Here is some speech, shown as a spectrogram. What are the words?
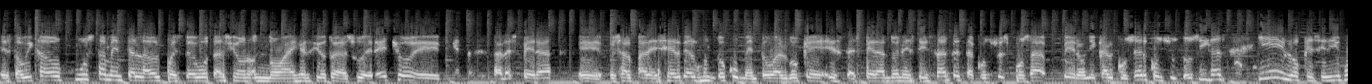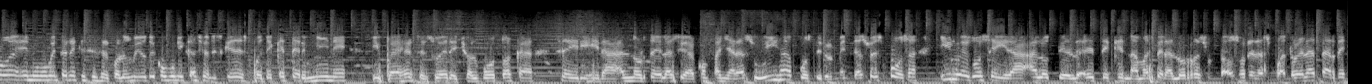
Está ubicado justamente al lado del puesto de votación, no ha ejercido todavía su derecho, eh, mientras está a la espera, eh, pues al parecer de algún documento o algo que está esperando en este instante, está con su esposa Verónica Alcocer, con sus dos hijas, y lo que se dijo en un momento en el que se acercó a los medios de comunicación es que después de que termine y pueda ejercer su derecho al voto acá, se dirigirá al norte de la ciudad a acompañar a su hija, posteriormente a su esposa, y luego se irá al hotel eh, de que nada más esperar los resultados sobre las 4 de la tarde.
